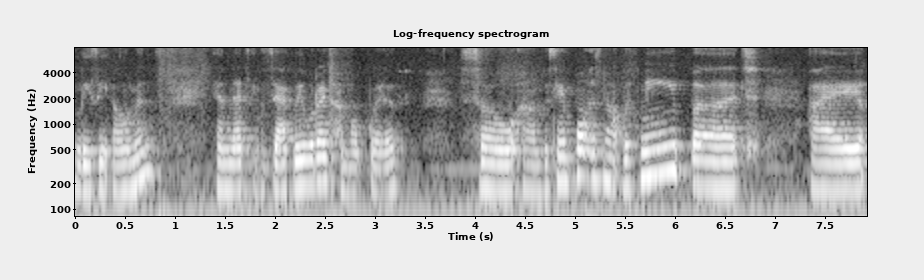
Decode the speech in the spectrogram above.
lacy elements, and that's exactly what I come up with. So um, the sample is not with me, but I,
